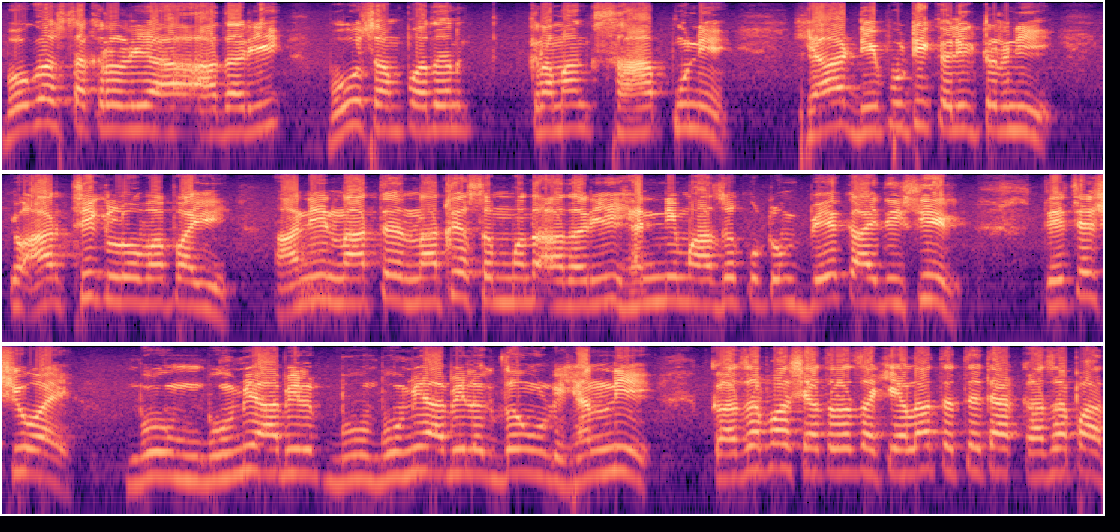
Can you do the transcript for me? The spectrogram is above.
बोगस तक्रारी आधारी भूसंपादन क्रमांक सहा पुणे. ह्या डेप्युटी कलेक्टरनी आर्थिक लोभापायी आणि नाते नातेसंबंध आधारी ह्यांनी माझं कुटुंब बेकायदेशीर. त्याच्याशिवाय भू भूमी अभिल भू भूमी अभिलक दौंड ह्यांनी काजापात क्षेत्राचा केला तर त्या त्या काजापात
